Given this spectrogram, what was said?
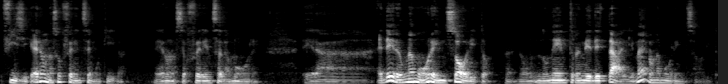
fisica, era una sofferenza emotiva, era una sofferenza d'amore. Era... Ed era un amore insolito, non, non, entro nei dettagli, ma era un amore insolito.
